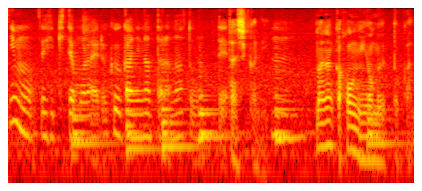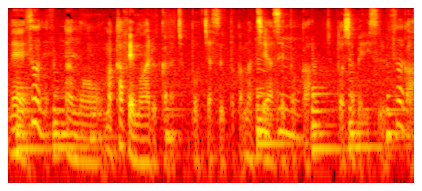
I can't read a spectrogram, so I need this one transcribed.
にもぜひ来てもらえる空間になったらなと思って、確かに。うん。まあなんか本読むとかねそうですね。あのまあ、カフェもあるからちょっとお茶するとか待ち合わせとか、ちょっとおしゃべりするとか。そうですね。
